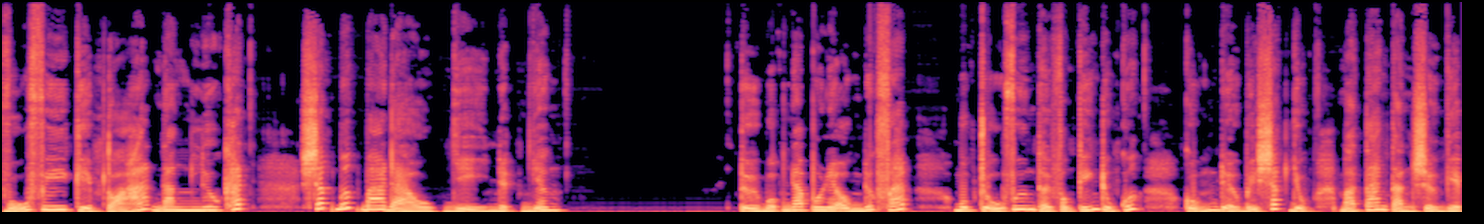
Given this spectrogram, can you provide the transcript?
Vũ phi kiềm tỏa năng lưu khách, sắc bất ba đào dị nịch nhân. Từ một napoleon nước pháp một trụ vương thời phong kiến trung quốc cũng đều bị sắc dục mà tan tành sự nghiệp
